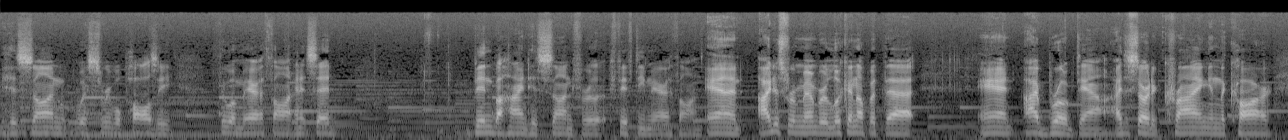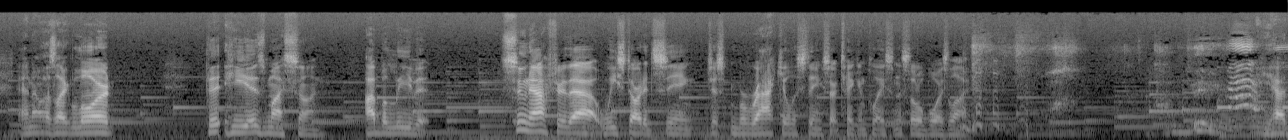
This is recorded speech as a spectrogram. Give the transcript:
his son with cerebral palsy through a marathon. And it said, been behind his son for 50 marathons. And I just remember looking up at that and I broke down. I just started crying in the car. And I was like, Lord, th- he is my son. I believe it. Soon after that, we started seeing just miraculous things start taking place in this little boy's life. he had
